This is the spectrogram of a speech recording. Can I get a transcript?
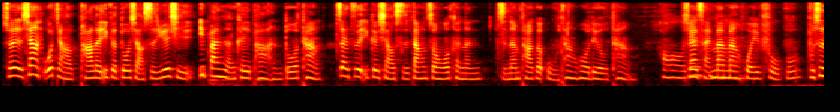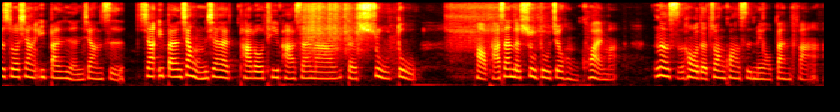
所以像我讲爬了一个多小时，也许一般人可以爬很多趟，在这一个小时当中，我可能只能爬个五趟或六趟。哦，所以才慢慢恢复，不不是说像一般人这样子，像一般像我们现在爬楼梯、爬山啊的速度，好，爬山的速度就很快嘛。那时候的状况是没有办法。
